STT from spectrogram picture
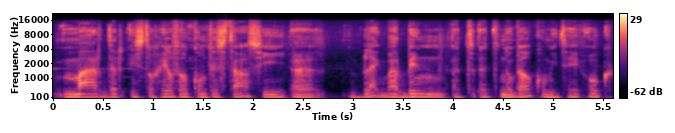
Maar er is toch heel veel contestatie, eh, blijkbaar binnen het, het Nobelcomité ook,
